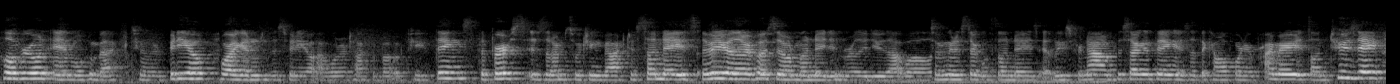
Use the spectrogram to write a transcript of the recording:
Hello everyone and welcome back to another video. Before I get into this video, I want to talk about a few things. The first is that I'm switching back to Sundays. The video that I posted on Monday didn't really do that well, so I'm going to stick with Sundays at least for now. The second thing is that the California primary is on Tuesday,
